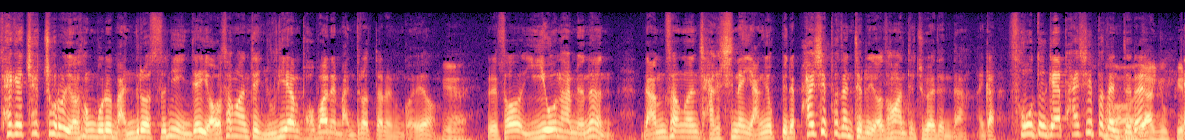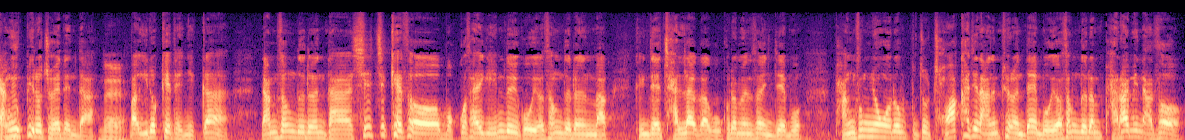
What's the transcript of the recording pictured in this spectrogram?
세계 최초로 여성부를 만들었으니 이제 여성한테 유리한 법안을 만들었다는 거예요. 예. 그래서 이혼하면은 남성은 자신의 양육비를 80%를 여성한테 줘야 된다. 그러니까 소득의 80%를 어, 양육비로. 줘야 된다. 네. 막 이렇게 되니까 남성들은 다 실직해서 먹고 살기 힘들고 여성들은 막 굉장히 잘 나가고 그러면서 이제 뭐 방송용어로 좀 정확하진 않은 표현인데 뭐 여성들은 바람이 나서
